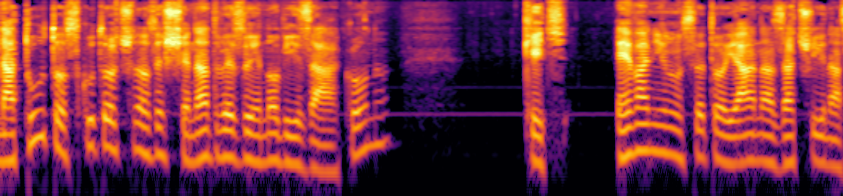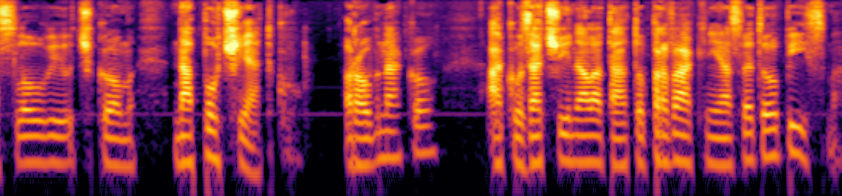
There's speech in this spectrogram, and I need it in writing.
Na túto skutočnosť ešte nadvezuje nový zákon, keď Evangelium Sv. Jána začína slovíčkom na počiatku, rovnako ako začínala táto prvá kniha Svetého písma.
